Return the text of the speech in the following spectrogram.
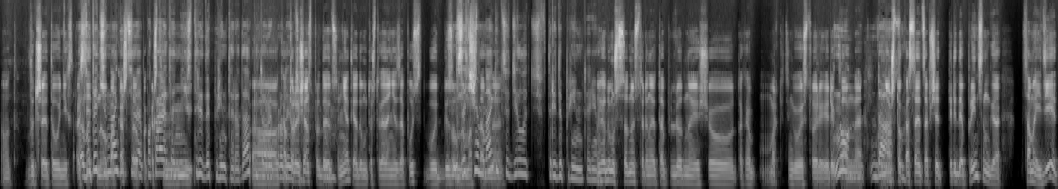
Вот. Лучше это у них спросить, вот эти но пока что... Пока, пока это не из 3D-принтера, да, которые, а, которые сейчас продаются, нет. Я думаю, то, что когда они запустят, будет безумно Зачем масштабно. наггетсы делать в 3D-принтере? Ну, я думаю, что, с одной стороны, это определенная еще такая маркетинговая история и рекламная. Ну, да. Но что касается вообще 3D-принтинга, сама идея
